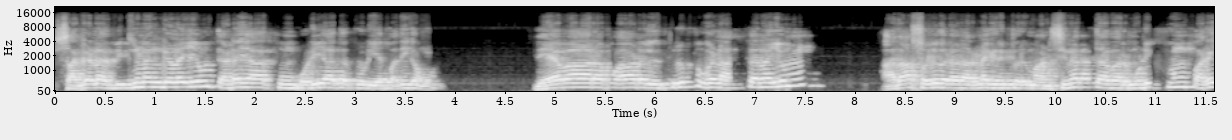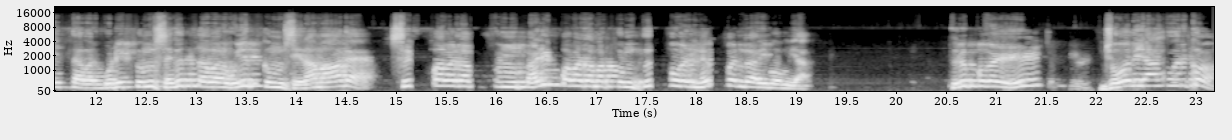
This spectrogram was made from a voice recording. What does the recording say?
சகல விக்னங்களையும் தடையாக்கும் பொடியாக்கக்கூடிய பதிகம். தேவார பாடல் திருப்புகள் அத்தனையும் அதான் சொல்லுகிறார் அருணகிரி பெருமான் சினத்தவர் முடிக்கும் பகைத்தவர் குடிக்கும் செகுத்தவர் உயிர்க்கும் சினமாக சிற்பவர் தமக்கும் பழிப்பவர் தமக்கும் திருப்புகள் நிற்பென்று அறிவோம் யார்? திருப்புகள் ஜோதியாகவும் இருக்கும்.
